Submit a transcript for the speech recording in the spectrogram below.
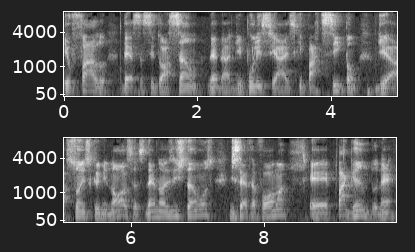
eu falo dessa situação né, de policiais que participam de ações criminosas, né, nós estamos, de certa forma, é, pagando né,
